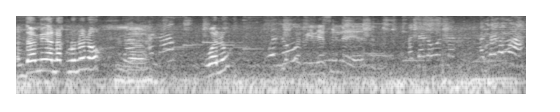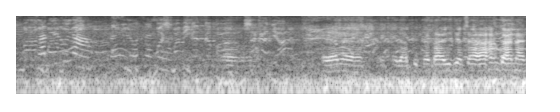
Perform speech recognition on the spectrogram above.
Ang dami anak nun no, no? Um, Walo? Walo. Pamilya sila eh. ano. At dalawa na. At dalawa. Tatlo na. Tatlo sa Ah, ayan na. Malapit na tayo dyan sa hangganan.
